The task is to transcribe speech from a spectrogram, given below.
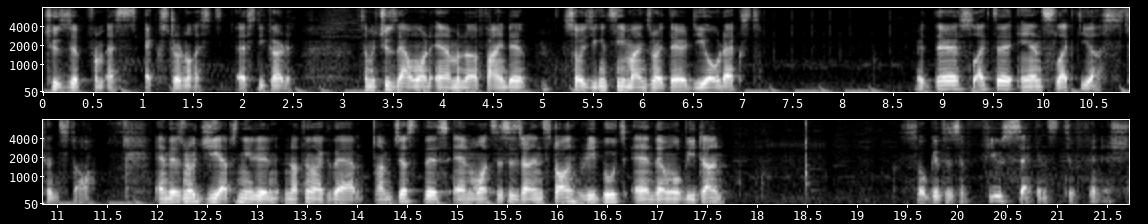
Choose zip from S external SD card. So I'm gonna choose that one and I'm gonna find it. So as you can see, mine's right there, deodexed. Right there, select it and select yes to install and there's no GApps needed, nothing like that. I'm um, just this, and once this is done installing, reboot, and then we'll be done. So give this a few seconds to finish.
